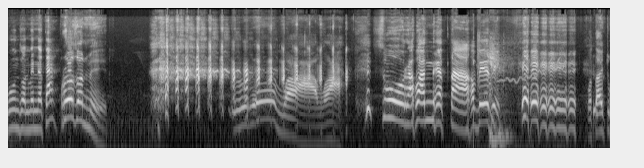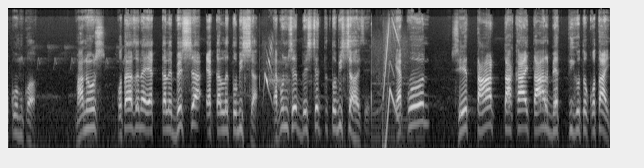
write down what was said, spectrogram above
কোন জন্মের নেতা? প্রজন্মের। বাহ। চোর আমার নেতা হবে রে। কথা একটু কম ক। মানুষ কথা আছে না এককালে বেশ্যা এককালে তবিশ্যা। এখন সে বেশ্যার তবিশ্যা হয়েছে। এখন সে তার টাকায় তার ব্যক্তিগত কথায়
